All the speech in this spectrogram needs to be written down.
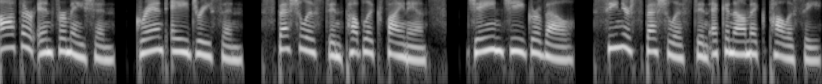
Author information Grant A. Driessen, Specialist in Public Finance, Jane G. Gravelle, Senior Specialist in Economic Policy,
